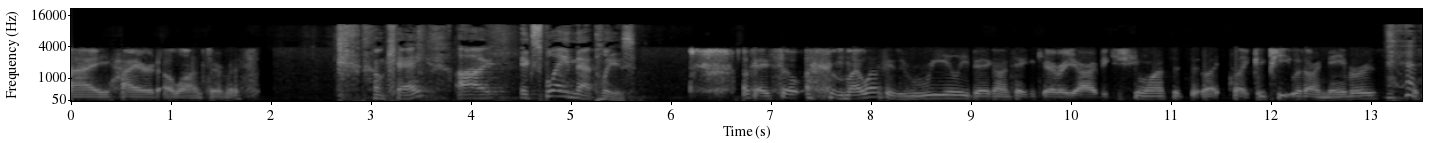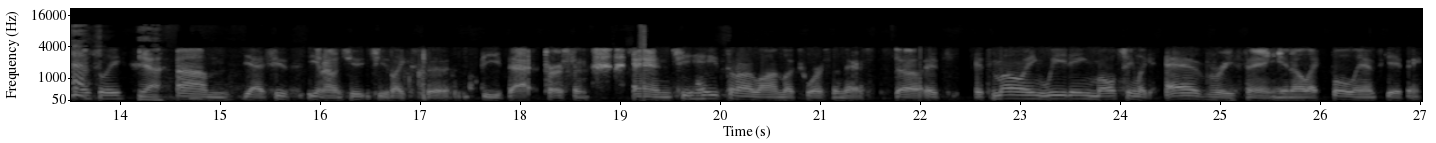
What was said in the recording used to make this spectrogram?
I hired a lawn service. Okay. Uh, explain that, please. Okay, so my wife is really big on taking care of her yard because she wants it to like to like compete with our neighbors essentially. Yeah. Um yeah, she's you know, she she likes to be that person. And she hates when our lawn looks worse than theirs. So it's it's mowing, weeding, mulching, like everything, you know, like full landscaping.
